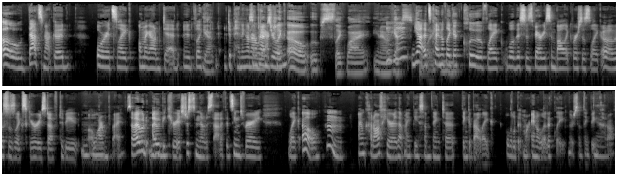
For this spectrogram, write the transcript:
oh that's not good or it's like, oh my god, I'm dead. And it's like yeah. depending on Sometimes you're like, oh, oops, like why? You know, mm-hmm. yes. Yeah, totally. it's kind of mm-hmm. like a clue of like, well, this is very symbolic versus like, oh, this is like scary stuff to be mm-hmm. alarmed by. So I would I would be mm-hmm. curious just to notice that. If it seems very like, oh, hmm, I'm cut off here, that might be something to think about like a little bit more analytically. There's something being yeah. cut off.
